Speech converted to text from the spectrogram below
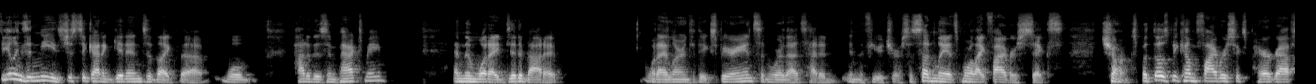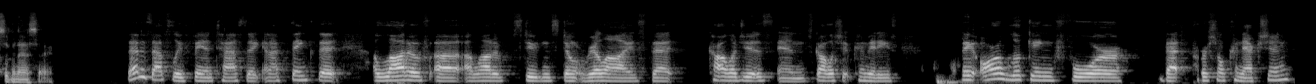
feelings and needs, just to kind of get into like the, well, how did this impact me? And then what I did about it, what I learned through the experience and where that's headed in the future. So suddenly it's more like five or six chunks, but those become five or six paragraphs of an essay. That is absolutely fantastic, and I think that a lot of uh, a lot of students don't realize that colleges and scholarship committees they are looking for that personal connection,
